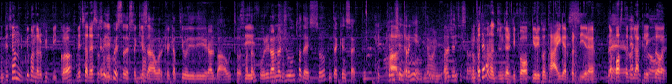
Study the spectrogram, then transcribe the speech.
mi piacevano di più quando ero più piccolo Invece adesso E sono vedi questo adesso è Gizaur, che è il cattivo di, di Real Bout, Sì. Fatal Fury, l'hanno aggiunto adesso in Tekken 7. Che non palle. c'entra niente, No. La gente sa. Non potevano aggiungere tipo Yuriko Tiger per dire Beh, Al posto di Lucky Chloe,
